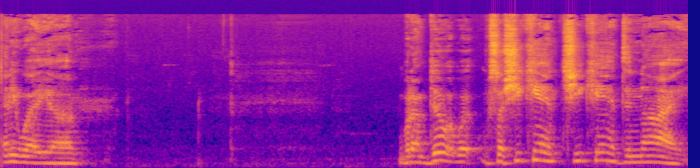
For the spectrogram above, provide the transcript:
Anyway. Uh, what I'm doing, so she can't she can't deny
